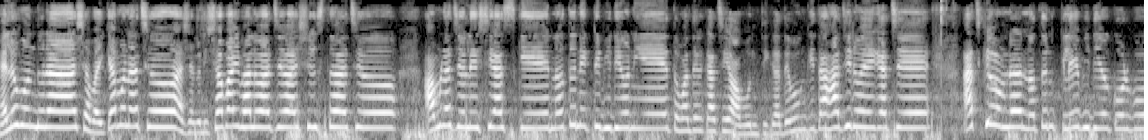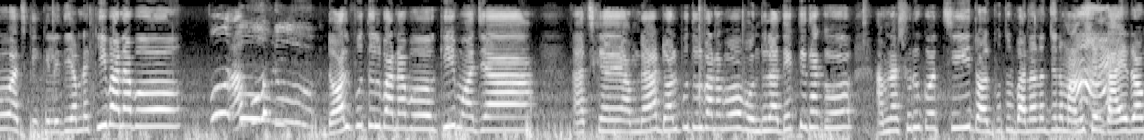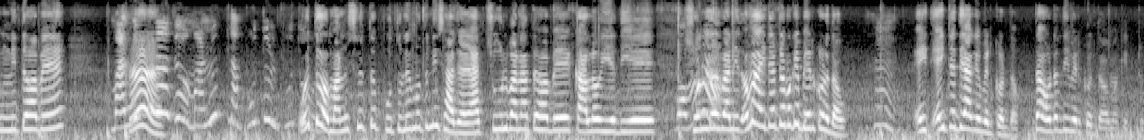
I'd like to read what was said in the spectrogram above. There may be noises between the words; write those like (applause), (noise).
Hello বন্ধুরা, সবাই কেমন আছো? আশা করি সবাই ভালো আছো আর সুস্থ আছো। আমরা চলে এসেছি আজকে নতুন একটি ভিডিও নিয়ে। তোমাদের কাছে অবন্তিকা দেবঙ্কিতা হাজির হয়ে গেছে। আজকেও আমরা নতুন ক্লে ভিডিও করব। আজকে ক্লে দিয়ে আমরা কি বানাবো? ডল পুতুল বানাবো, কি মজা। আজকে আমরা ডল পুতুল বানাবো। বন্ধুরা, দেখতে থাকো। আমরা শুরু করছি। ডল পুতুল বানানোর জন্য মানুষের গায়ের রং নিতে হবে। হ্যাঁ। ওই তো মানুষের তো পুতুলের মতনই সাজায়। আর চুল বানাতে হবে কালো ইয়ে দিয়ে সুন্দর বানিয়ে ও মা এটা একটু আমাকে বের করে দাও। এই এইটা দিয়ে আগে বের করে দাও। দাও ওটা দিয়ে বের করে দাও আমাকে একটু।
